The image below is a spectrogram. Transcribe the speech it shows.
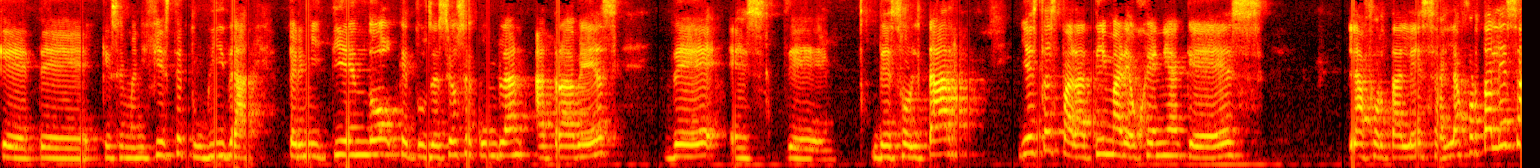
que te, que se manifieste tu vida, permitiendo que tus deseos se cumplan a través de, este, de soltar. Y esta es para ti, María Eugenia, que es la fortaleza. Y la fortaleza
